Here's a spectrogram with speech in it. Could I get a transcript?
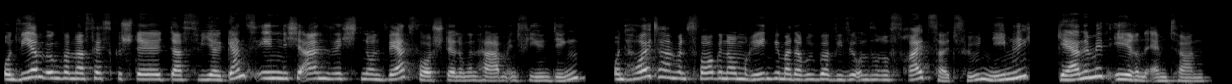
Und wir haben irgendwann mal festgestellt, dass wir ganz ähnliche Ansichten und Wertvorstellungen haben in vielen Dingen. Und heute haben wir uns vorgenommen, reden wir mal darüber, wie wir unsere Freizeit füllen, nämlich gerne mit Ehrenämtern.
